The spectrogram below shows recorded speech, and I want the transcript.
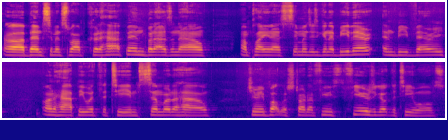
uh, Ben Simmons swap could happen, but as of now, I'm playing as Simmons is gonna be there and be very unhappy with the team, similar to how Jimmy Butler started a few few years ago with the T Wolves.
